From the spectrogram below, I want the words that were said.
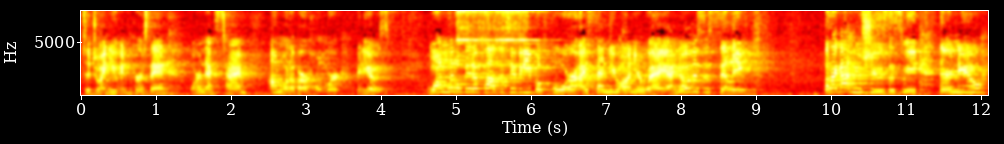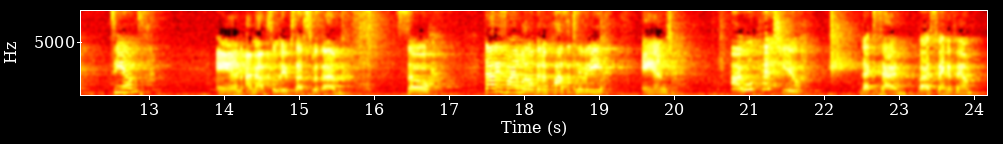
to join you in person or next time on one of our homework videos. One little bit of positivity before I send you on your way. I know this is silly, but I got new shoes this week. They're new TMs, and I'm absolutely obsessed with them. So that is my little bit of positivity and I will catch you next time. Bye, Spenga fam.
